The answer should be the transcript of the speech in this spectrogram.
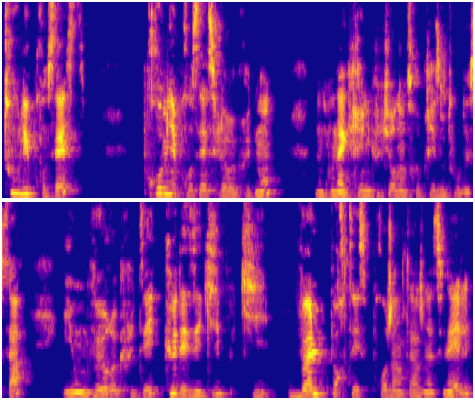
tous les process. Premier process, le recrutement. Donc on a créé une culture d'entreprise autour de ça et on veut recruter que des équipes qui veulent porter ce projet international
